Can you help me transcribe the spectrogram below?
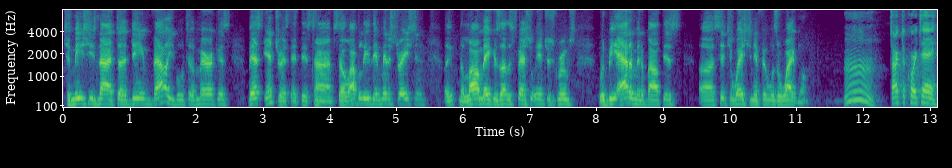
to me, she's not uh, deemed valuable to America's best interest at this time. So I believe the administration, uh, the lawmakers, other special interest groups would be adamant about this uh, situation if it was a white woman. Mm, Dr. Quartey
